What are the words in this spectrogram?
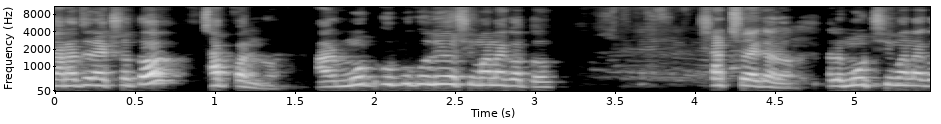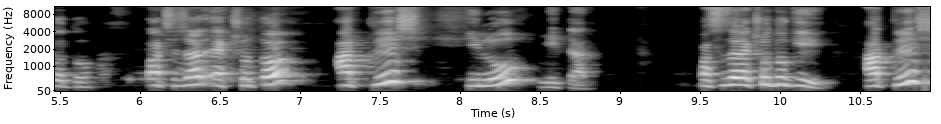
চার হাজার একশত ছাপ্পান্ন। আর মোট উপকূলীয় সীমানা কত? সাতশো এগারো। তাহলে মোট সীমানা কত? পাঁচ হাজার একশত আটত্রিশ কিলোমিটার। পাঁচ হাজার একশত কি? আটত্রিশ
